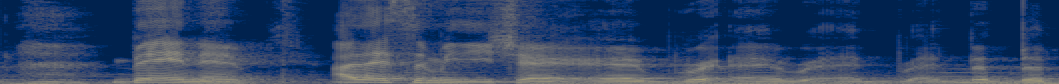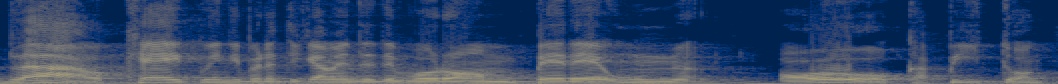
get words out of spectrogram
Bene, adesso mi dice eh, bla bla, ok, quindi praticamente devo rompere un... Oh, ho capito,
